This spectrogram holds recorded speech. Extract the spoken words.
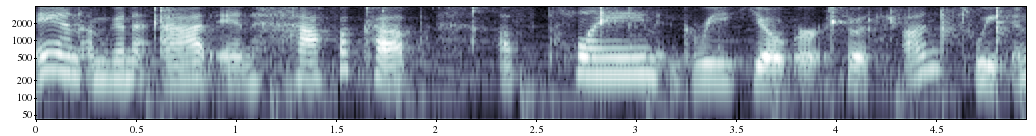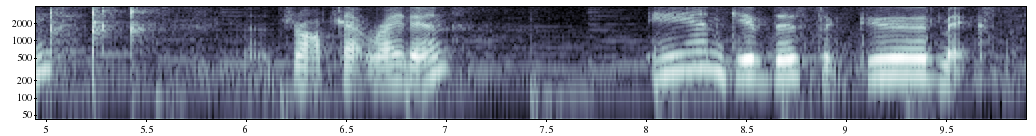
And I'm gonna add in half a cup of plain Greek yogurt. So it's unsweetened Uh, drop that right in and give this a good mix.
